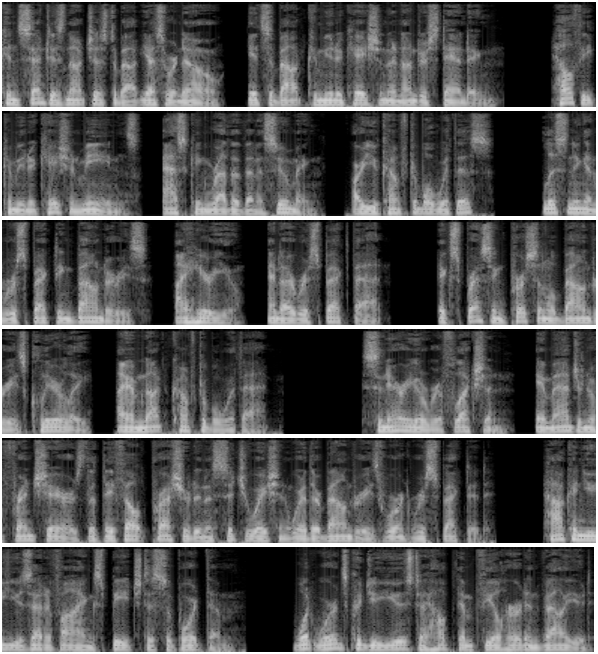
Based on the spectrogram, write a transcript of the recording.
Consent is not just about yes or no, it's about communication and understanding. Healthy communication means asking rather than assuming, Are you comfortable with this? Listening and respecting boundaries, I hear you, and I respect that. Expressing personal boundaries clearly, I am not comfortable with that. Scenario reflection Imagine a friend shares that they felt pressured in a situation where their boundaries weren't respected. How can you use edifying speech to support them? What words could you use to help them feel heard and valued?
